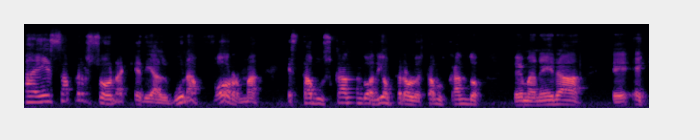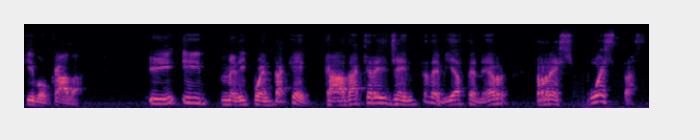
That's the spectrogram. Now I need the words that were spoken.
a esa persona que de alguna forma está buscando a Dios, pero lo está buscando de manera eh, equivocada. Y, y, me di cuenta que cada creyente debía tener respuestas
